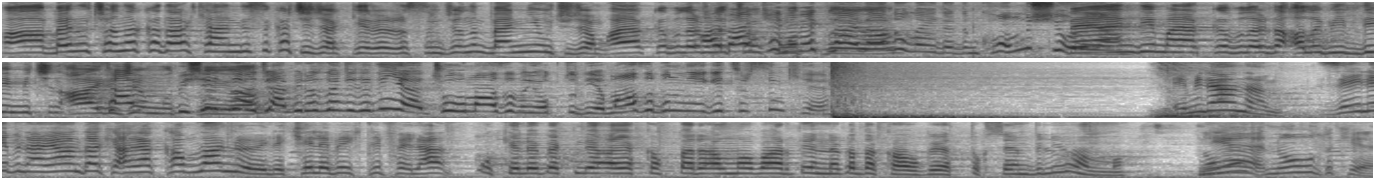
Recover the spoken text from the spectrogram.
Ha ben uçana kadar kendisi kaçacak yer arasın canım. Ben niye uçacağım? Ayakkabılarım Ay da ben çok kelebeklerden mutluyum. dolayı dedim. Konmuş ya oraya. Beğendiğim ayakkabıları da alabildiğim için ayrıca Sen mutluyum. bir şey söyleyeceğim. Biraz önce dedin ya çoğu mağazada yoktu diye. Mağaza bunu niye getirsin ki? Emine Hanım, Zeynep'in ayağındaki ayakkabılar ne öyle kelebekli falan? O kelebekli ayakkabıları alma var diye ne kadar kavga ettik sen biliyor musun? Niye? Ne oldu ki?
